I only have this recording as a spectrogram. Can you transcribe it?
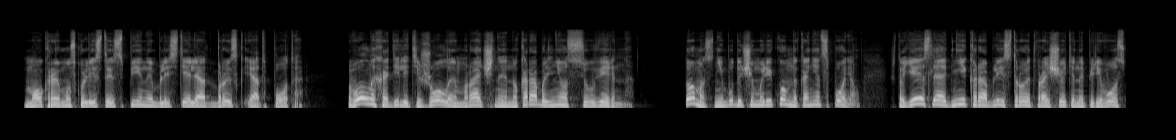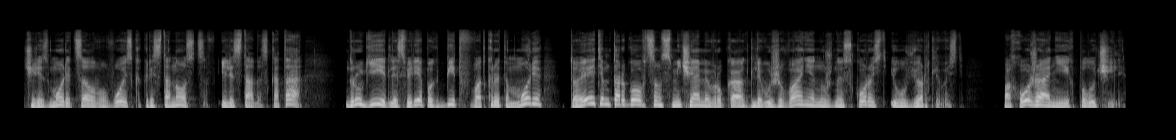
мокрые мускулистые спины блестели от брызг и от пота. Волны ходили тяжелые, мрачные, но корабль несся уверенно. Томас, не будучи моряком, наконец понял, что если одни корабли строят в расчете на перевоз через море целого войска крестоносцев или стада скота – другие для свирепых битв в открытом море, то этим торговцам с мечами в руках для выживания нужны скорость и увертливость. Похоже, они их получили.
